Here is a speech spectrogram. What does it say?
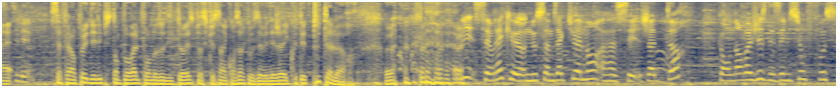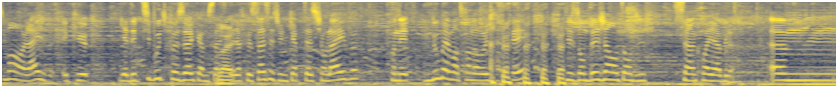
Ouais. Stylé. Ça fait un peu une ellipse temporelle pour nos auditoristes parce que c'est un concert que vous avez déjà écouté tout à l'heure. Oui, c'est vrai que nous sommes actuellement. ah, c'est- J'adore quand on enregistre des émissions faussement en live et qu'il y a des petits bouts de puzzle comme ça. Ouais. C'est-à-dire que ça, c'est une captation live qu'on est nous-mêmes en train d'enregistrer et qu'ils ont déjà entendu. C'est incroyable. Euh,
